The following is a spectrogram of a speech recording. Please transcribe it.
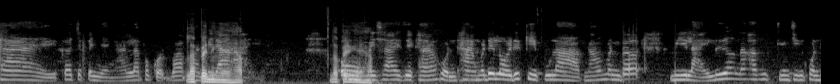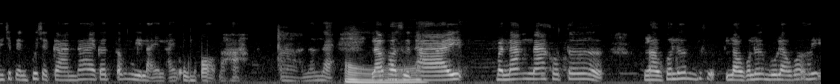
ใช่ก็จะเป็นอย่างนั้นแล้วปรากฏว่าแล้วเป็นมัม่ยังไงครับด้แล้วเป็นไงโอ้ครับไม่ใช่สิคะหนทางไม่ได้โรยด้วยกลีบกุหลาบนะมันก็มีหลายเรื่องนะคะจริง ๆ คนที่จะเป็นผู้จัดการได้ก็ต้องมีหลายหลายๆองค์ประกอบอะค่ะ อ่านั่นแหละอ๋อแล้วพอสุดท้ายมานั่งหน้าเคาน์เตอร์ เราก็เริ่มรู้สึกเราก็เริ่มรู้แล้วว่าเฮ้ย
